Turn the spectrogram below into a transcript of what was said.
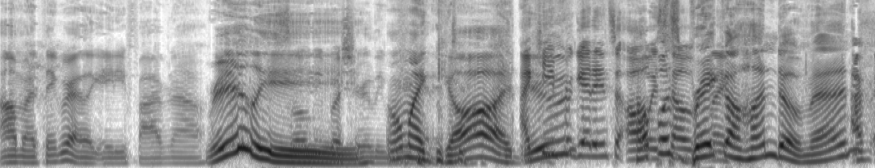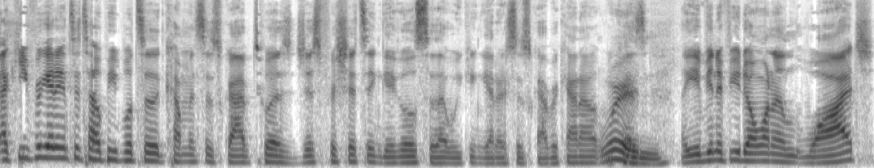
Um I think we're at like 85 now. Really? Slowly but surely oh my god, I keep dude. forgetting to always Help us tell, break like, a hundo, man. I, I keep forgetting to tell people to come and subscribe to us just for shits and giggles so that we can get our subscriber count out. Because, like even if you don't want to watch,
